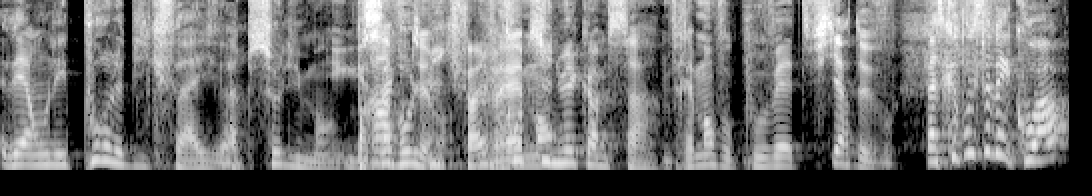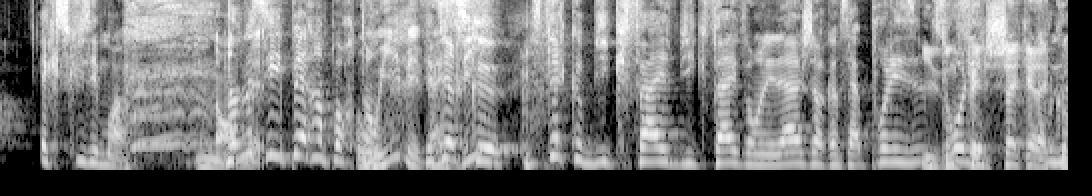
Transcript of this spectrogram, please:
eh bien, on est pour le Big Five. Absolument. Exactement. Bravo le Big Five, Vraiment. continuez comme ça. vraiment vous pouvez être fiers de vous. Parce que vous savez quoi? Excusez-moi. Non, Non, mais, mais- c'est hyper important. Oui, mais C'est-à-dire vas-y. que, c'est-à-dire que Big Five, Big Five, on est là, genre comme ça. Pour les, Ils pour ont fait le chèque à la Non, non, mais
